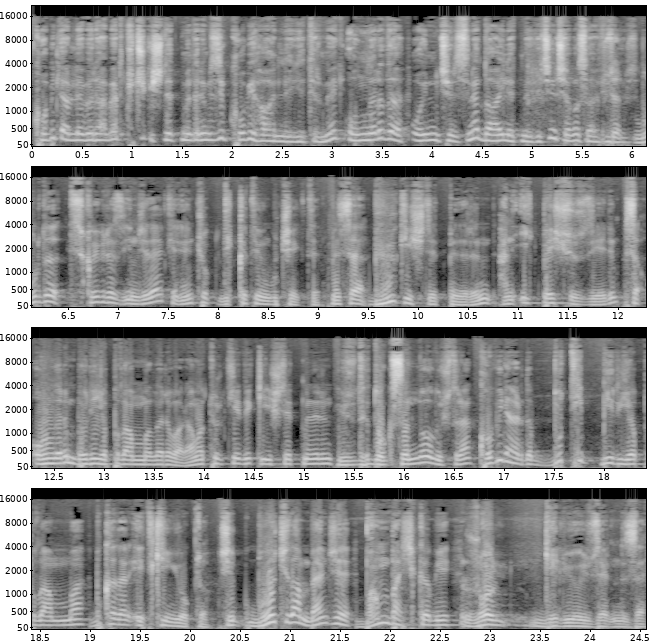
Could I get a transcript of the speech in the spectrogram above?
KOBİ'lerle beraber küçük işletmelerimizi KOBİ haline getirmek, onları da oyunun içerisine dahil etmek için çaba sarf ediyoruz. Burada Tisko'yu biraz incelerken en çok dikkatimi bu çekti. Mesela büyük işletmelerin hani ilk 500 diyelim. Mesela onların böyle yapılanmaları var ama Türkiye'deki işletmelerin %90'ını oluşturan KOBİ'lerde bu tip bir yapılanma bu kadar etkin yoktu. Şimdi bu açıdan bence bambaşka bir rol geliyor üzerinize.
